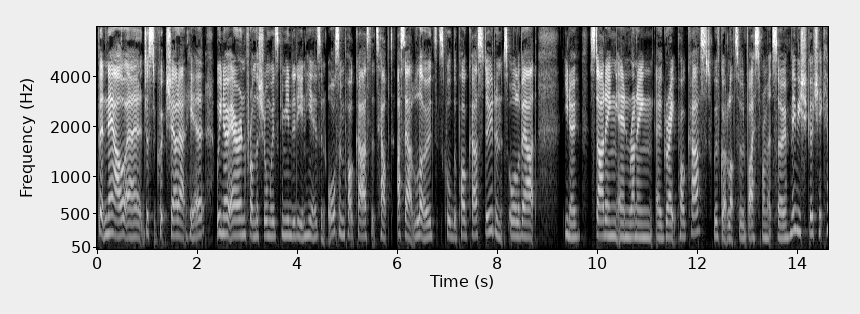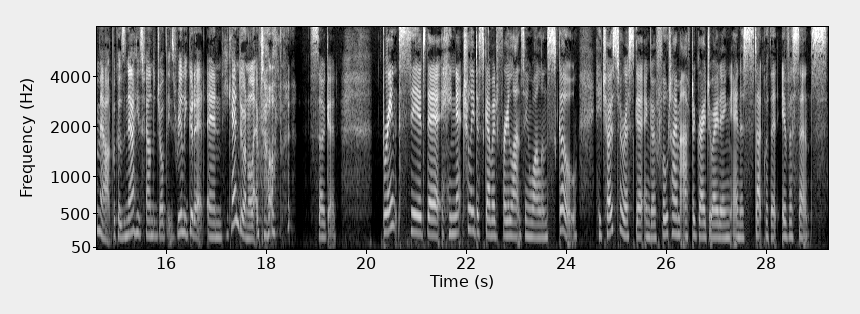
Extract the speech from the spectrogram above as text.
But now, uh, just a quick shout out here. We know Aaron from the Sean Wes community, and he has an awesome podcast that's helped us out loads. It's called The Podcast Dude, and it's all about, you know, starting and running a great podcast. We've got lots of advice from it. So maybe you should go check him out because now he's found a job that he's really good at and he can do on a laptop. so good. Brent said that he naturally discovered freelancing while in school. He chose to risk it and go full time after graduating and has stuck with it ever since.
